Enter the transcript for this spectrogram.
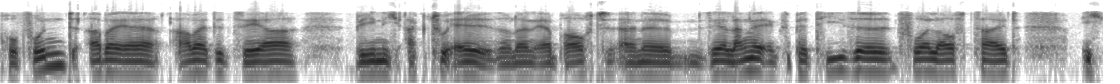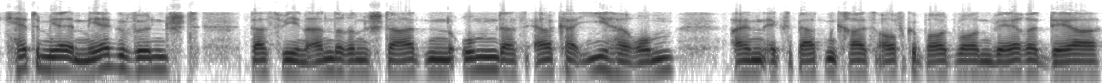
profund, aber er arbeitet sehr wenig aktuell, sondern er braucht eine sehr lange Expertise, Vorlaufzeit. Ich hätte mir mehr gewünscht, dass wie in anderen Staaten um das RKI herum ein Expertenkreis aufgebaut worden wäre, der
